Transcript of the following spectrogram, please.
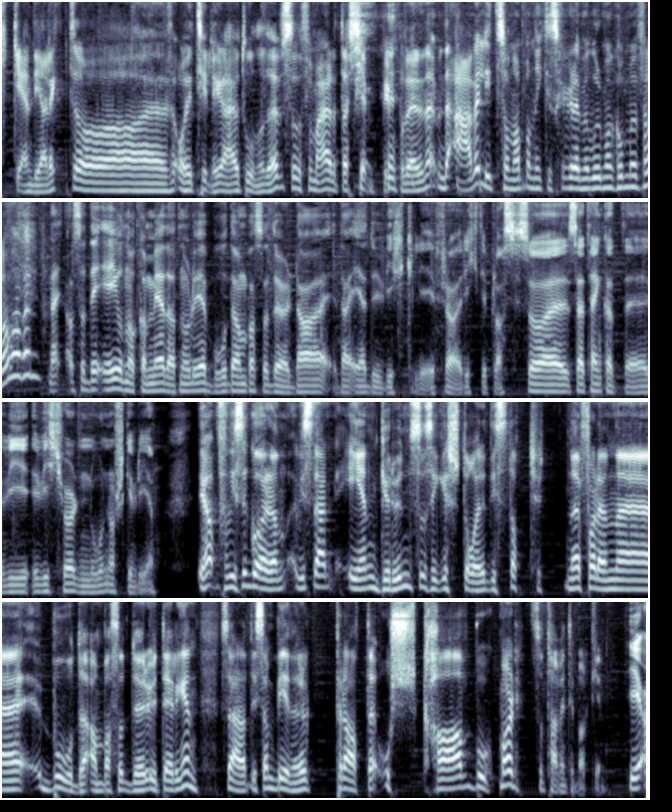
ikke en dialekt, og, og i tillegg er jeg jo tonedøv, så for meg er dette kjempeimponerende. Men det er vel litt sånn at man ikke skal glemme hvor man kommer fra, da vel? Nei, altså det er jo noe med det at når du er Bodø-ambassadør, da, da, er du virkelig fra riktig plass. Så, så jeg tenker at eh, vi, vi kjører den nordnorske vrien. Ja, for hvis det, an, hvis det er én grunn som sikkert står i de statuttene for den eh, Bodø-ambassadørutdelingen, så er det at hvis han begynner å prate orskav bokmål, så tar vi den tilbake igjen. Ja.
